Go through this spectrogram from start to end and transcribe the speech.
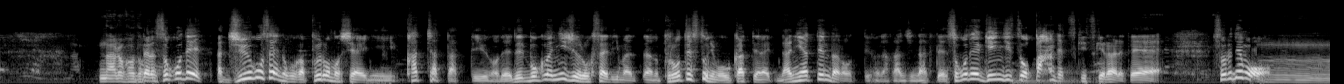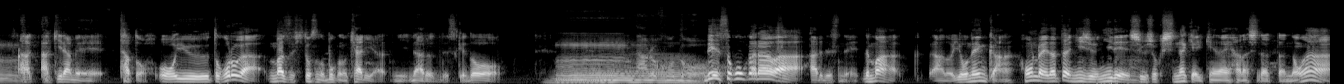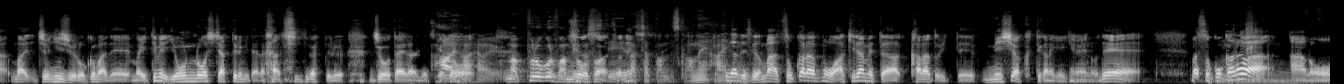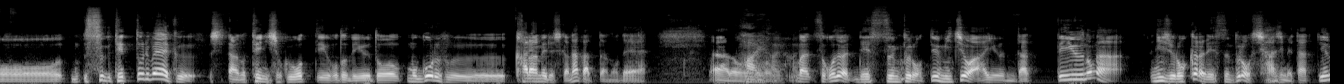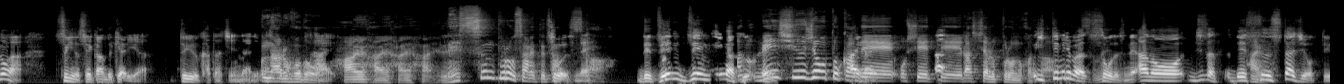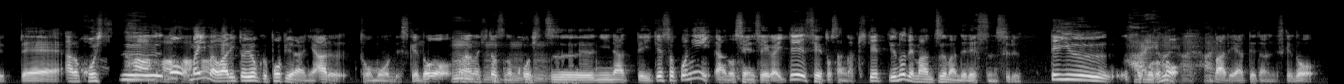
なるほど。だからそこで、あ15歳の子がプロの試合に勝っちゃったっていうので、で、僕が26歳で今、あの、プロテストにも受かってないって何やってんだろうっていう風な感じになって、そこで現実をバーンって突きつけられて、それでうも、んあ諦めたというところが、まず一つの僕のキャリアになるんですけど、うん、なるほど。で、そこからは、あれですね。で、まあ、あの、4年間、本来だったら22で就職しなきゃいけない話だったのが、まあ、一応26まで、まあ、言ってみれば4浪しちゃってるみたいな感じになってる 状態なんですけど、はいはいはい。まあ、プロゴルファー目指していらっしゃったんですからね。はい。なんですけど、まあ、そこからもう諦めたからといって、飯は食っていかなきゃいけないので、まあ、そこからは、うんあのーすぐ手っ取り早く、しあの、手に職をっていうことで言うと、もうゴルフ絡めるしかなかったので、あのーはいはいはい。まあ、そこではレッスンプロっていう道を歩んだっていうのが、26からレッスンプロをし始めたっていうのが、次のセカンドキャリアという形になります。なるほど。ははいいはいはいはい。レッスンプロされてたんですか？で、全然今、あの、練習場とかで教えてらっしゃるプロの方、言ってみればそうですね。あの、実はレッスンスタジオって言って、あの個室はあはあはの、あ。まあ今割とよくポピュラーにあると思うんですけど、うんあの一つの個室になっていて、そこにあの先生がいて、生徒さんが来てっていうのでマンツーマンでレッスンするっていうところはいの場でやってたんですけど、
